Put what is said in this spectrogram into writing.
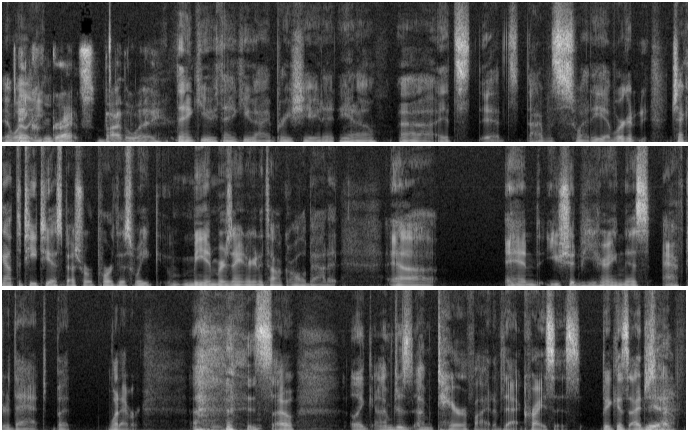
well, and you- congrats, by the way. Thank you, thank you. I appreciate it. You know, uh, it's it's. I was sweaty. We're gonna check out the TTS special report this week. Me and Merzane are gonna talk all about it, uh, and you should be hearing this after that. But whatever. so, like, I'm just I'm terrified of that crisis because I just Yeah. have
